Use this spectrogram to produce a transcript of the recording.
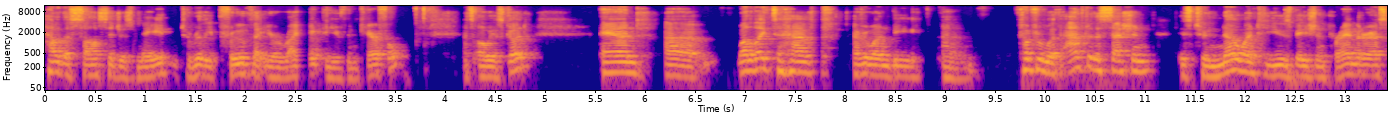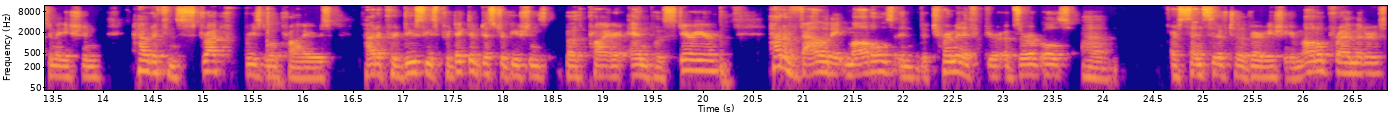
how the sausage is made to really prove that you're right and you've been careful. That's always good. And um, what I'd like to have everyone be um, comfortable with after the session is to know when to use Bayesian parameter estimation, how to construct reasonable priors, how to produce these predictive distributions, both prior and posterior, how to validate models and determine if your observables um, are sensitive to the variation of your model parameters,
